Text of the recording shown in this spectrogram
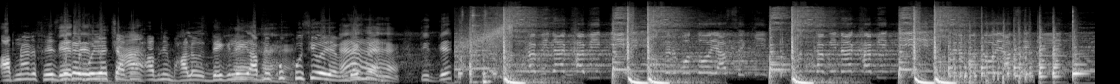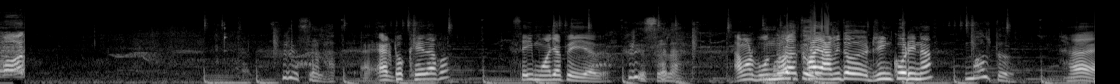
আপনার ফেস দে, দেখে বোঝা যাচ্ছে। আপনি- আপনি ভালো দেখলেই হ্যাঁ, আপনি হ্যাঁ, খুব হ্যাঁ। খুশি হয়ে যাবেন হ্যাঁ, দেখবেন? হ্যাঁ, হ্যাঁ, তুই দে। খাবি না খাবি কি? মদের মতো আছে কি? খাবি না খাবি কি? মতো আছে কি? এক ঢোক খেয়ে দেখো সেই মজা পেয়ে যাবে। আমার বন্ধুরা তো। খায় আমি তো ড্রিঙ্ক করি না। মাল তো। হ্যাঁ।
